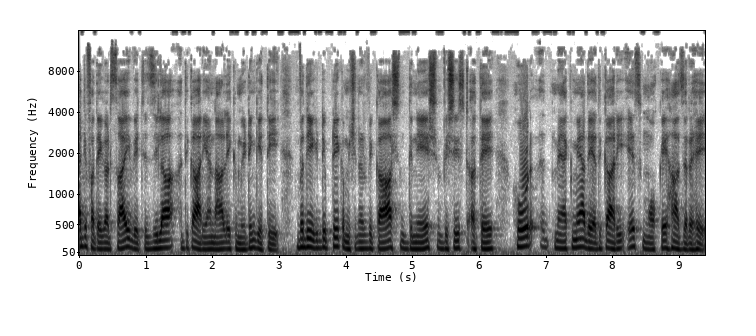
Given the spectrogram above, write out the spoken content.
ਅੱਜ ਫਤਿਹਗੜ੍ਹ ਸਾਹਿਬ ਵਿੱਚ ਜ਼ਿਲ੍ਹਾ ਅਧਿਕਾਰੀਆਂ ਨਾਲ ਇੱਕ ਮੀਟਿੰਗ ਕੀਤੀ। ਵਧੀਕ ਡਿਪਟੀ ਕਮਿਸ਼ਨਰ ਵਿਕਾਸ ਦਿਨੇਸ਼ ਵਿਸ਼ਿਸ਼ਟ ਅਤੇ ਹੋਰ ਮਹਿਕਮਿਆਂ ਦੇ ਅਧਿਕਾਰੀ ਇਸ ਮੌਕੇ ਹਾਜ਼ਰ ਰਹੇ।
